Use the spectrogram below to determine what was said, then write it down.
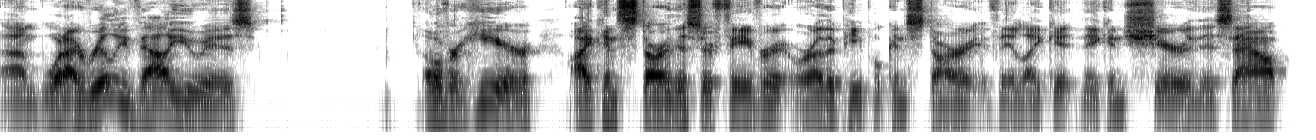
Um, what I really value is over here, I can star this or favorite, or other people can star it if they like it. They can share this out.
